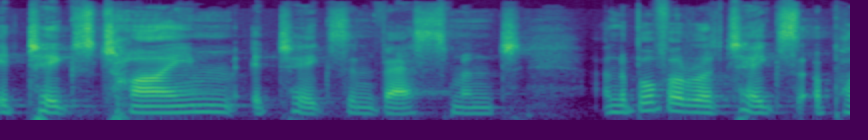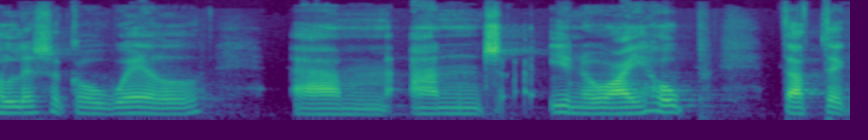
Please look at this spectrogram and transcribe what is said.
It takes time, it takes investment, and above all, it takes a political will. Um, and, you know, I hope that the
